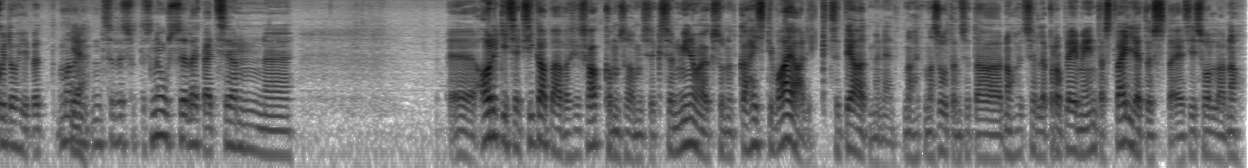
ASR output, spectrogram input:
kui tohib, et ma olen yeah. selles suhtes nõus sellega, et see on äh, Äh, argiseks igapäevaseks hakkamasaamiseks, on minu jaoks olnud ka hästi vajalik, see teadmine, et noh, et ma suudan seda noh, selle probleemi endast välja tõsta ja siis olla noh,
